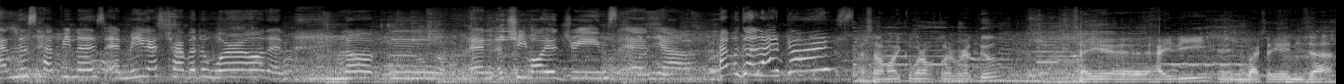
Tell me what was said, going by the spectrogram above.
endless happiness and may you guys travel the world and you know mm, and achieve all your dreams and yeah. Have a good life guys! Assalamualaikum warahmatullahi wabarakatuh. Saya Hairi dan wife saya Niza.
